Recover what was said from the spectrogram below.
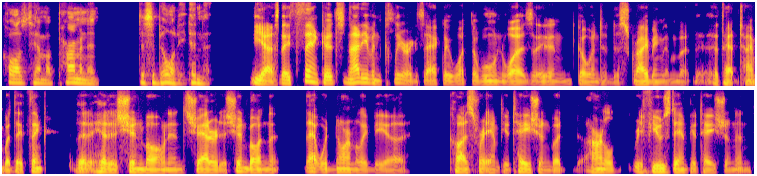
caused him a permanent disability, didn't it? Yes, they think it's not even clear exactly what the wound was. They didn't go into describing them at that time, but they think that it hit his shin bone and shattered his shin bone, that that would normally be a cause for amputation. But Arnold refused amputation and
